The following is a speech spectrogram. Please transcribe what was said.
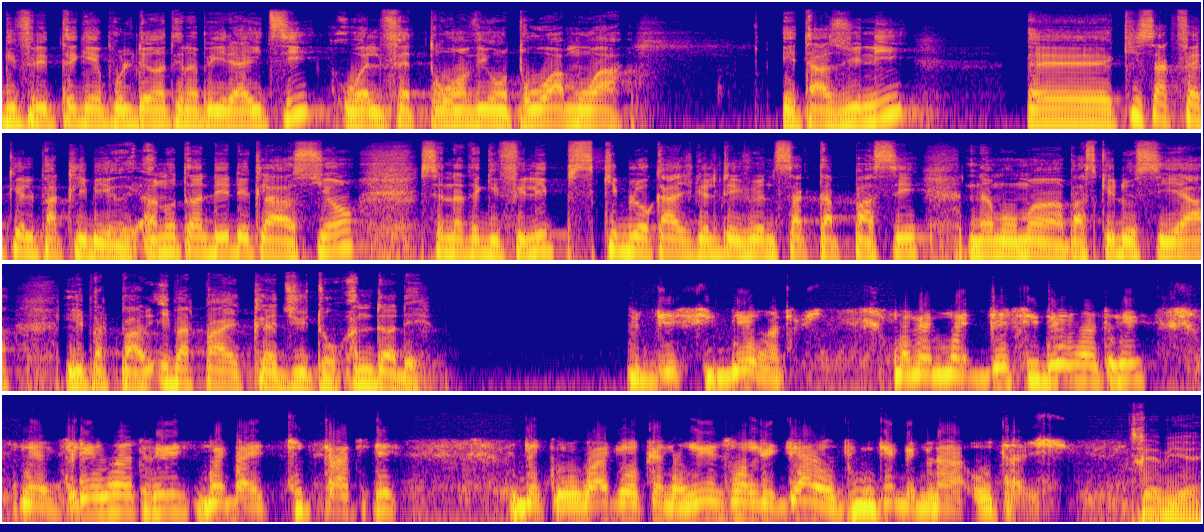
Guy Philippe a pour le rentrer dans le pays d'Haïti, où elle fait environ 3 mois États-Unis. Euh, qui ça fait que le pas libéré En autant des déclarations, sénateur Guy Philippe, ce qui blocage que le jeune ça qui t'a passé dans le moment parce que le dossier il pas pas il pas pas clair du tout. Entendez? décidé de rentrer. Moi-même, moi, décidé de rentrer, moi, voulais rentrer, moi, bah, tout papier. Donc, on va dire aucune raison légale pour me mettre là otage. Très bien.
